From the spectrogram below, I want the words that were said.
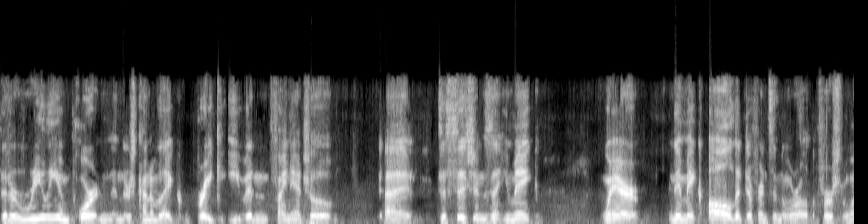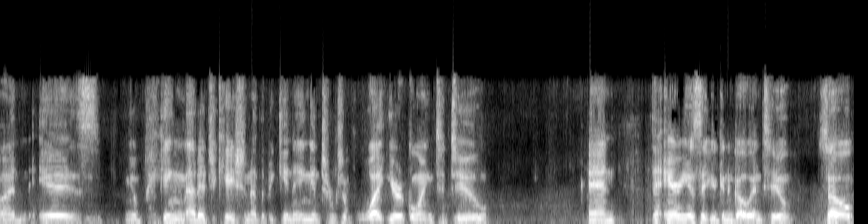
that are really important. And there's kind of like break even financial uh, decisions that you make where they make all the difference in the world. The first one is you know picking that education at the beginning in terms of what you're going to do and the areas that you're going to go into. So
